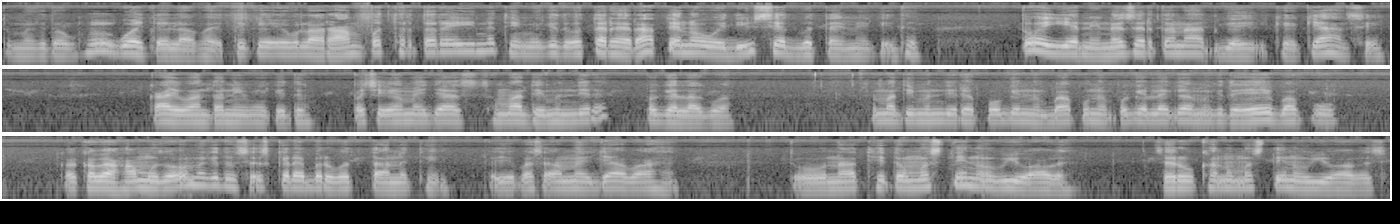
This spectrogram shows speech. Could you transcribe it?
તો મેં કીધું, હું ગોતેલા ભાઈ? તે કે, ઓલા રામ પથ્થર તો રહી નથી. મેં કીધું, અત્યારે રાતે ન હોય, દિવસે જ બતાવી મેં કીધું તોય એની નજર તો ના જ ગઈ કે ક્યાં છે. કાંઈ વાંધો નહીં, મેં કીધું. પછી અમે જ્યાં સમાધિ મંદિરે પગે લાગવા. સમાધિ મંદિરે પગેનું બાપુને પગે લાગ્યા. મેં કીધું, હે બાપુ, કાંક હવે સામું જોવો. મેં કીધું સબસ્ક્રાઈબર વધતા નથી. પછી પાછા અમે જ્યાં વાહે. તો નાથી તો મસ્તીનો વ્યૂ આવે. ઝરૂખાનો મસ્તીનો વ્યૂ આવે છે.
